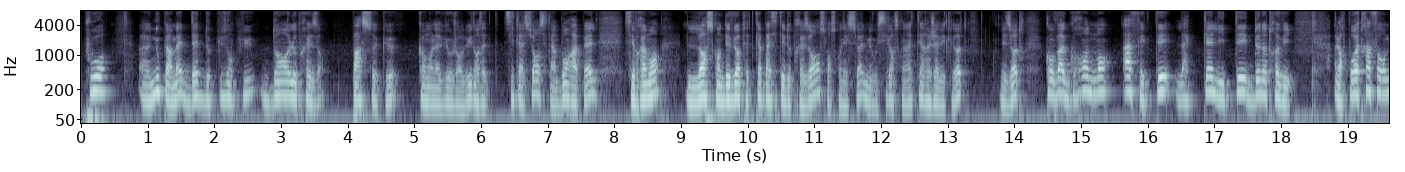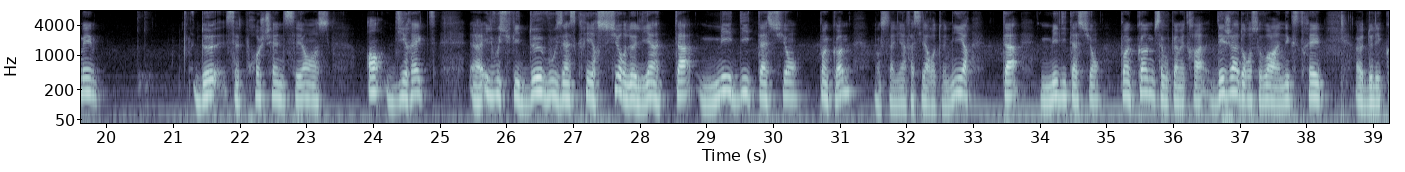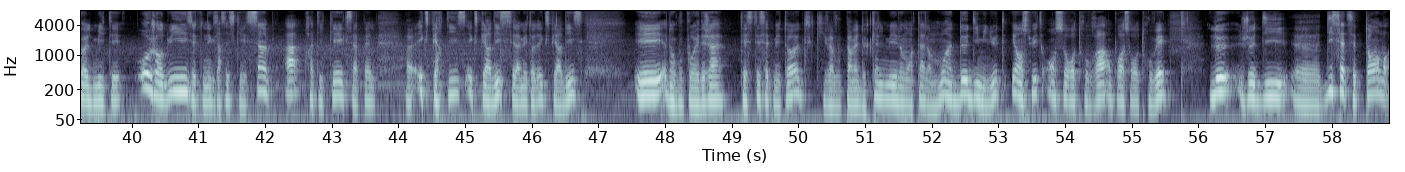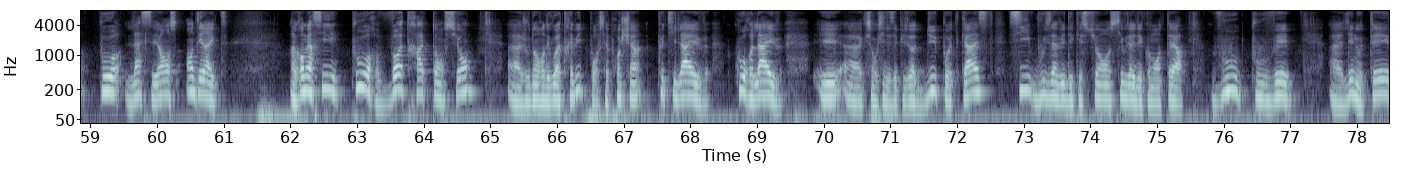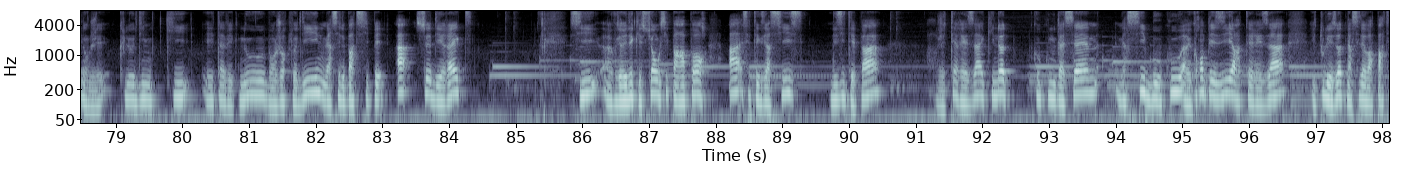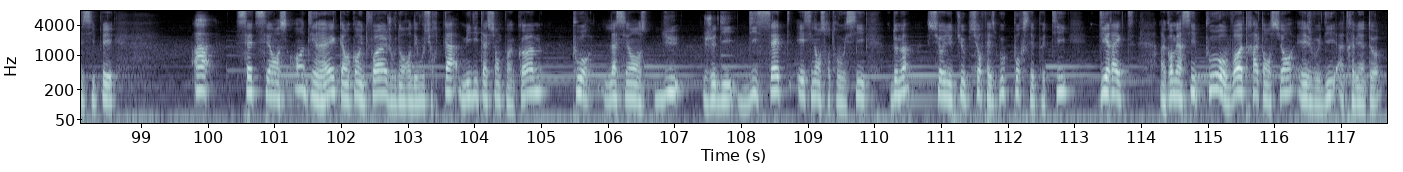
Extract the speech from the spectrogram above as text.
pour euh, nous permettre d'être de plus en plus dans le présent. Parce que, comme on l'a vu aujourd'hui dans cette citation, c'est un bon rappel, c'est vraiment lorsqu'on développe cette capacité de présence, lorsqu'on est seul, mais aussi lorsqu'on interagit avec les autres, les autres, qu'on va grandement affecter la qualité de notre vie. Alors pour être informé de cette prochaine séance en direct, euh, il vous suffit de vous inscrire sur le lien ta méditation donc c'est un lien facile à retenir. Ta méditation.com, ça vous permettra déjà de recevoir un extrait euh, de l'école Méditer aujourd'hui. C'est un exercice qui est simple à pratiquer, qui s'appelle euh, Expertise. Expertise, c'est la méthode Expertise. Et donc vous pourrez déjà tester cette méthode qui va vous permettre de calmer le mental en moins de 10 minutes. Et ensuite, on se retrouvera, on pourra se retrouver le jeudi 17 euh, septembre pour la séance en direct. Un grand merci pour votre attention. Euh, je vous donne rendez-vous à très vite pour ces prochains petits lives, courts lives et euh, qui sont aussi des épisodes du podcast. Si vous avez des questions, si vous avez des commentaires, vous pouvez euh, les noter. Donc j'ai Claudine qui est avec nous. Bonjour Claudine, merci de participer à ce direct. Si vous avez des questions aussi par rapport à cet exercice, n'hésitez pas. J'ai Teresa qui note Coucou Moutassem, merci beaucoup, avec grand plaisir Teresa et tous les autres, merci d'avoir participé à cette séance en direct. Et encore une fois, je vous donne rendez-vous sur taméditation.com pour la séance du jeudi 17. Et sinon, on se retrouve aussi demain sur YouTube, sur Facebook pour ces petits directs. Un grand merci pour votre attention et je vous dis à très bientôt.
